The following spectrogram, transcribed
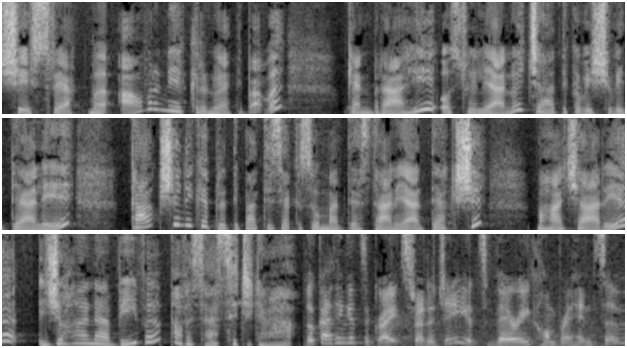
ශේෂත්‍රයක්ම ආවරණය කරනු ඇති බව කැන්බරාහි ඔස්ට්‍රේලයානු ජාතික විශ්වවිද්‍යාලයේ තාක්ෂණික ප්‍රතිපත්ති සැකසුම් මධ්‍යස්ථානය අධ්‍යක්ෂ මහාචාර්ය ජොහානා වීව පවසා සිටිනවා. Look, I think it's a great strategy. It's very comprehensive.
